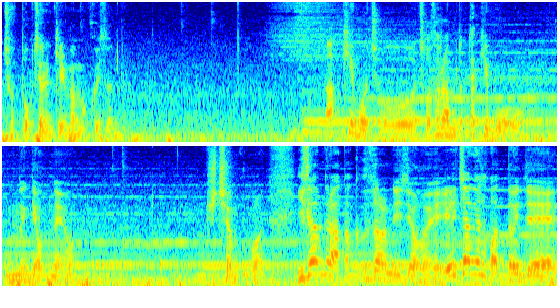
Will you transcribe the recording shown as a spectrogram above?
젖복처럼 길만 먹고 있었나. 뭐 딱히 뭐 저 저 사람도 딱히 뭐 없는 게 없네요. 귀찮구먼. 이 사람들은 아까 그 사람들이죠. 예. 일장에서 봤던 이제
